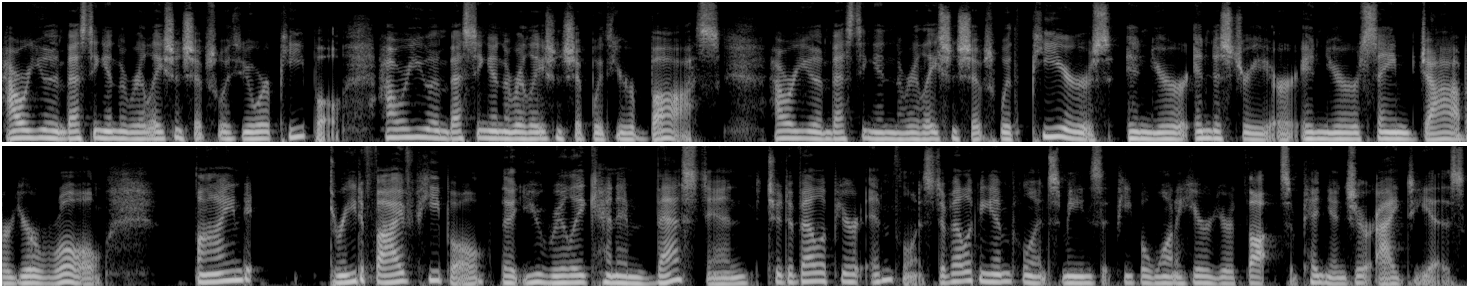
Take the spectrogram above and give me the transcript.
How are you investing in the relationships with your people? How are you investing in the relationship with your boss? How are you investing in the relationships with peers in your industry or in your same job or your role? Find three to five people that you really can invest in to develop your influence. Developing influence means that people want to hear your thoughts, opinions, your ideas.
